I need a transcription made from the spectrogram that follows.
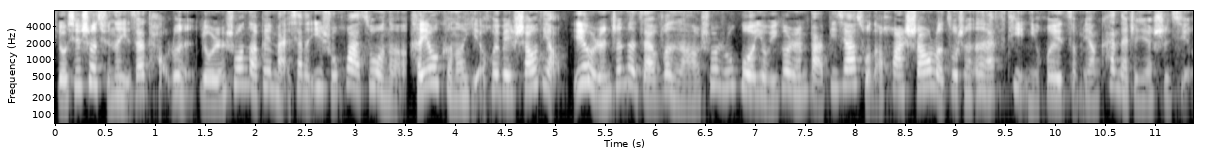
有些社群呢也在讨论，有人说呢，被买下的艺术画作呢，很有可能也会被烧掉。也有人真的在问啊，说如果有一个人把毕加索的画烧了，做成 NFT，你会怎么样看待这件事情？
